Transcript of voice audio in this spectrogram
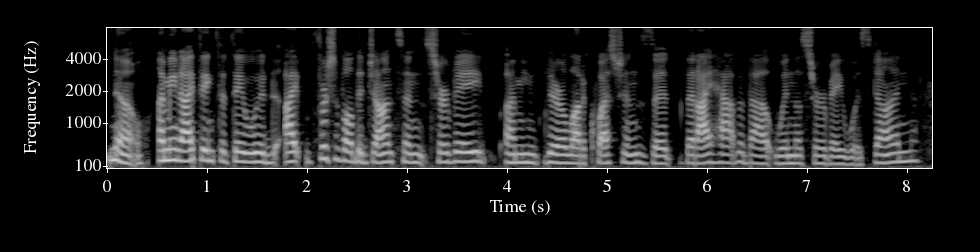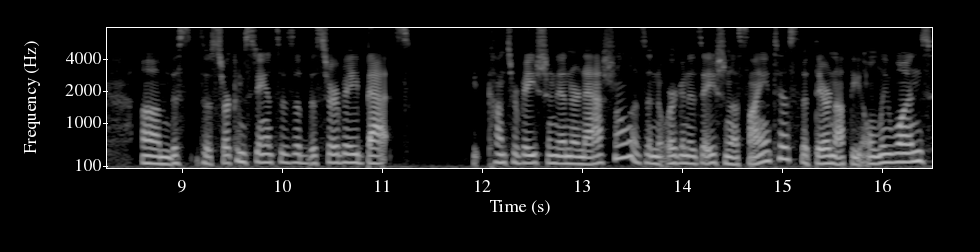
No, I mean I think that they would. I first of all, the Johnson survey. I mean, there are a lot of questions that that I have about when the survey was done, um, the, the circumstances of the survey. Bats Conservation International is an organization of scientists, that they're not the only ones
